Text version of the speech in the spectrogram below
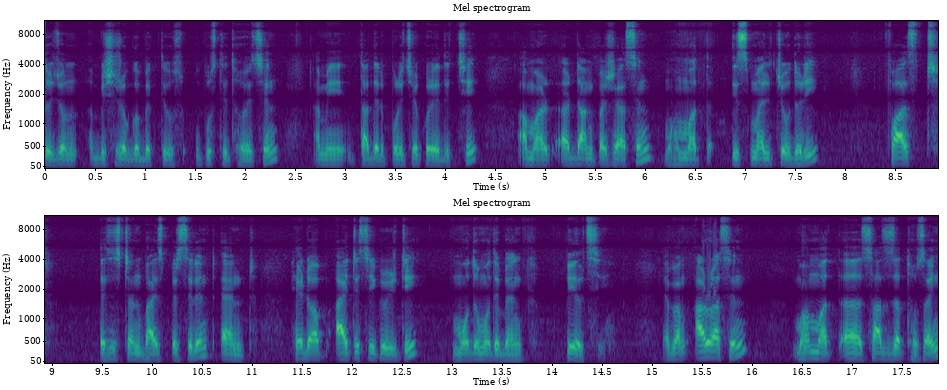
দুজন বিশেষজ্ঞ ব্যক্তি উপস্থিত হয়েছেন। আমি তাদের পরিচয় করে দিচ্ছি। আমার ডান পাশে আছেন Mohammad Ismail Chowdhury first assistant vice president and head of IT security Madhumati Bank PLC এবং আরও আছেন Mohammad Sajjad Hossain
